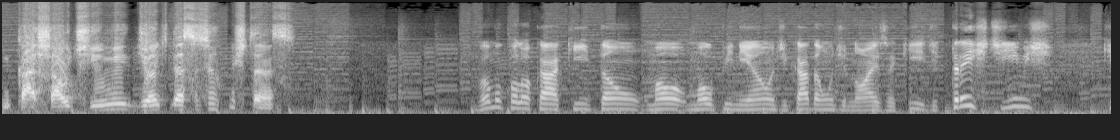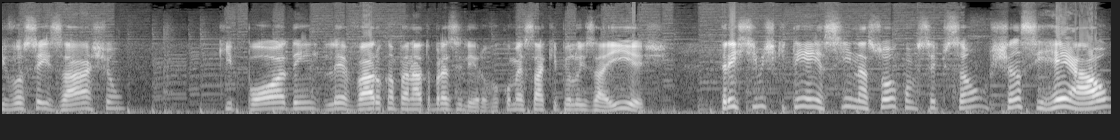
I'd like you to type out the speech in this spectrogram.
encaixar o time diante dessa circunstância. Vamos colocar aqui então uma, uma opinião de cada um de nós aqui, de três times que vocês acham que podem levar o Campeonato Brasileiro. vou começar aqui pelo Isaías. Três times que têm, assim, na sua concepção, chance real,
